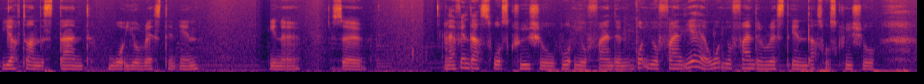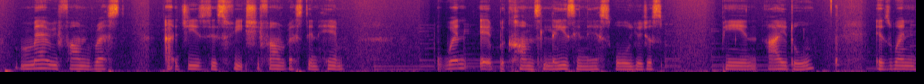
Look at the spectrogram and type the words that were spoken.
You have to understand what you're resting in. You know, so and I think that's what's crucial. What you're finding, what you're finding, yeah, what you're finding rest in. That's what's crucial. Mary found rest at Jesus' feet. She found rest in Him. When it becomes laziness or you're just being idle, is when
